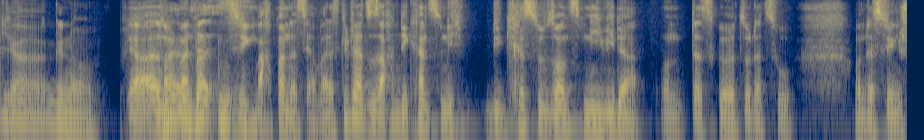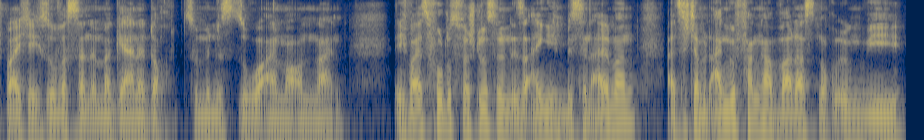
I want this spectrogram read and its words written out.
Ja, genau. Ja, also Weil- man, weil- deswegen macht man das ja, weil es gibt halt so Sachen, die kannst du nicht, die kriegst du sonst nie wieder. Und das gehört so dazu. Und deswegen speichere ich sowas dann immer gerne doch zumindest so einmal online. Ich weiß, Fotos verschlüsseln ist eigentlich ein bisschen albern. Als ich damit angefangen habe, war das noch irgendwie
